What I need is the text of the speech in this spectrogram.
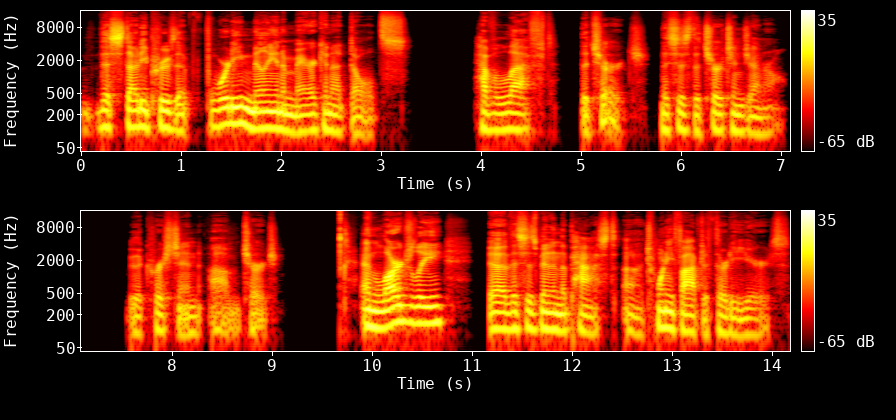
this study proves that 40 million American adults have left the church. This is the church in general, the Christian um, church. And largely uh, this has been in the past uh, 25 to 30 years.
